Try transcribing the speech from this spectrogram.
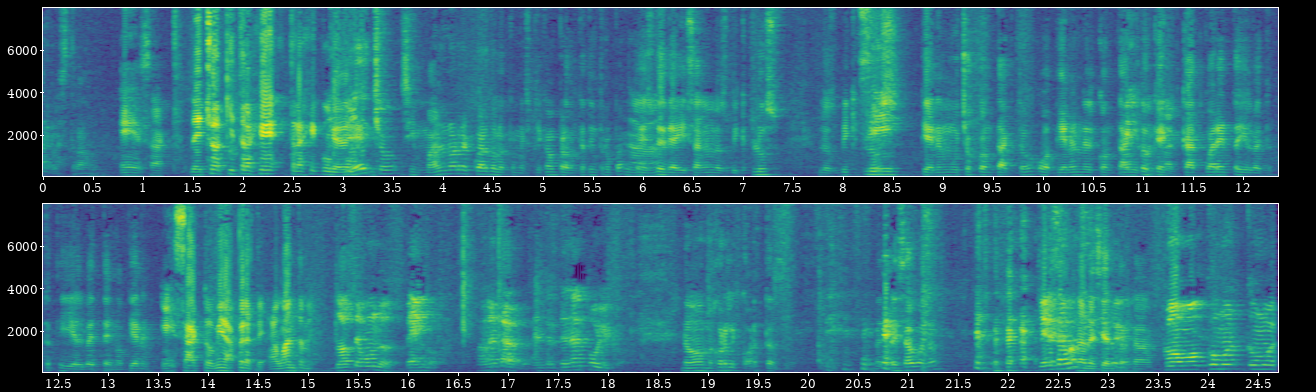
arrastrado. Exacto. De hecho, aquí traje, traje con Que de hecho, si mal no recuerdo lo que me explicaban, perdón que te interrumpa, este de ahí salen los Big Plus. Los Big Plus Sí. tienen mucho contacto o tienen el contacto, El que el. CAT 40 y el, BT, y el BT no tienen. Exacto, mira, espérate, aguántame. Dos segundos, vengo. No me tardo, entretener al público. No, mejor le cortas. güey. ¿Me traes agua, no? ¿Quieres agua? No, no es cierto, no. Como, como, como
